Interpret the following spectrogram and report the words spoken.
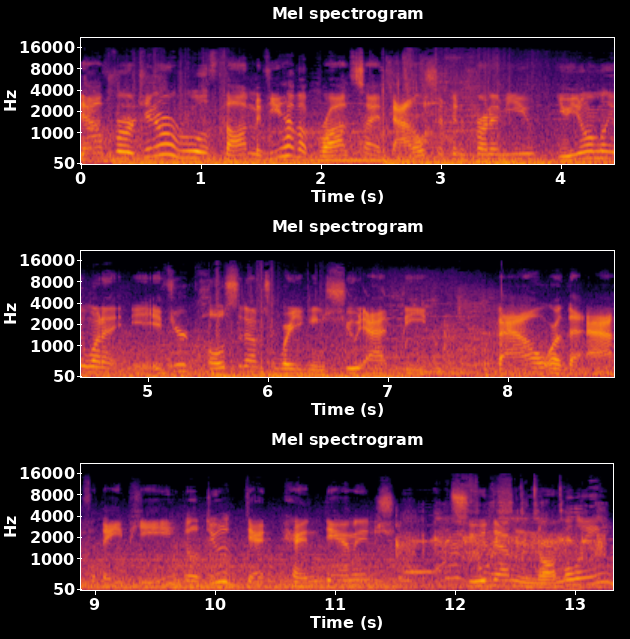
Now, for a general rule of thumb, if you have a broadside battleship in front of you, you normally want to, if you're close enough to where you can shoot at the bow or the aft with AP, it'll do pen damage to them normally.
